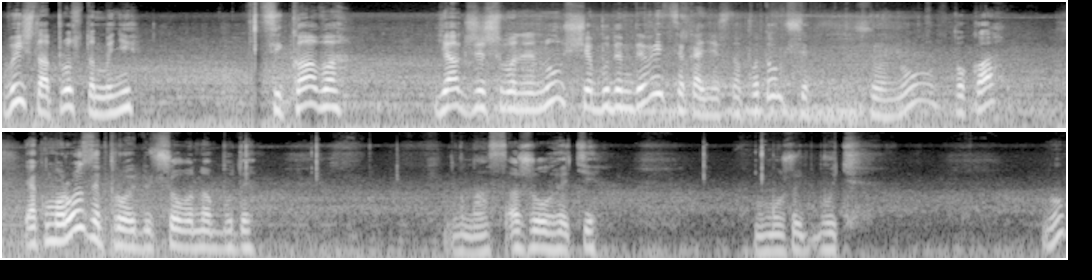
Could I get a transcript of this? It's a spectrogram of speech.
вийшла, просто мені цікаво, як же ж вони. Ну, ще будемо дивитися, звісно, потім ще, що ну, поки як морози пройдуть, що воно буде. у нас ожоги ті можуть бути. Ну,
